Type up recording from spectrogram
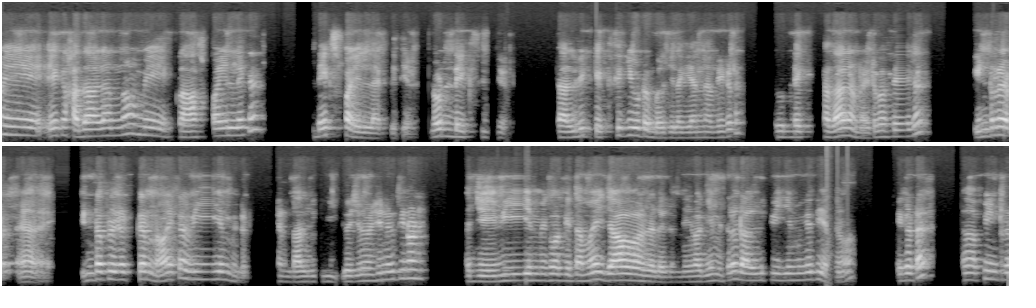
මේ ඒක හදාගන්නවා මේ class file එක dex file එකක් විදියට .dex විදියට. ටල්වික් එක්සිකියටබල් කියලා කියන්න අපිකට ඩෙක් හදාගන්න ඊට පස්සේ ඒක ඉන්ටර ඉන්ටර්ප්‍රිට් කරනවා. එක VM එකට. ඩල්වික් විර්චුවල් මැෂින් එක තියෙනවානේ. JVM එක වගේ තමයි Java වල වැඩ කරන්නේ. ඒ වගේම මෙතන ඩල්වික් VM එක තියෙනවා. ඒකට අපි ඉන්ටර්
